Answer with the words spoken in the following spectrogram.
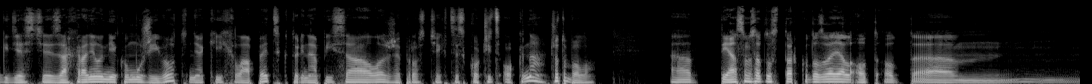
kde ste zachránili niekomu život, nejaký chlapec, ktorý napísal, že proste chce skočiť z okna. Čo to bolo? Uh, ja som sa tú storku dozvedel od, od, um,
